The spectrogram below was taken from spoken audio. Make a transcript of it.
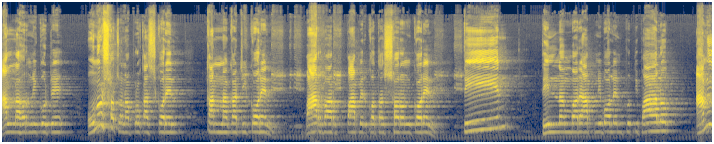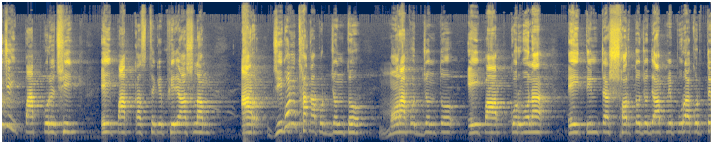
আল্লাহর নিকটে অনুশোচনা প্রকাশ করেন, কান্নাকাটি করেন, বারবার পাপের কথা স্মরণ করেন। তিন তিন নম্বরে আপনি বলেন, প্রতিপালক, আমি যেই পাপ করেছি, এই পাপ কাজ থেকে ফিরে আসলাম, আর জীবন থাকা পর্যন্ত, মরা পর্যন্ত এই পাপ করব না। এই তিনটা শর্ত যদি আপনি পুরা করতে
